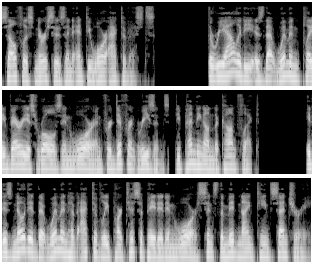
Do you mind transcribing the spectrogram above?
selfless nurses and anti-war activists. The reality is that women play various roles in war and for different reasons, depending on the conflict. It is noted that women have actively participated in war since the mid-19th century.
